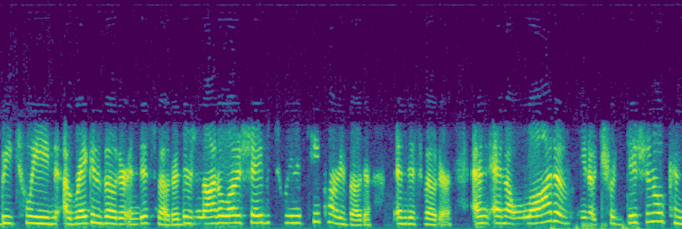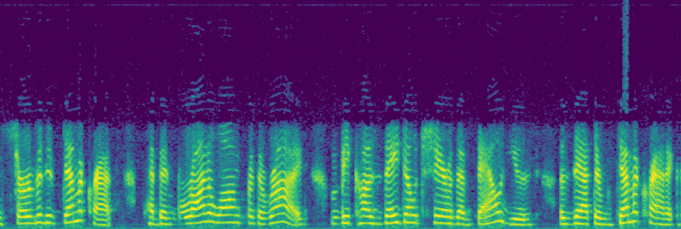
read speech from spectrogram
between a Reagan voter and this voter. There's not a lot of shade between a Tea Party voter and this voter. And and a lot of, you know, traditional conservative Democrats have been brought along for the ride because they don't share the values that the Democratic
